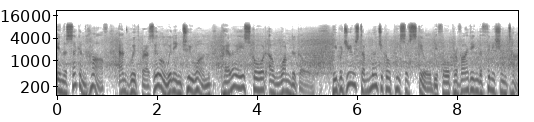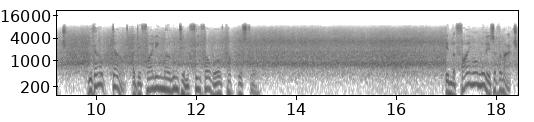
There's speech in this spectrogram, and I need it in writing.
In the second half, and with Brazil winning 2-1, Pelé scored a wonder goal. He produced a magical piece of skill before providing the finishing touch without doubt a defining moment in FIFA World Cup history. In the final minute of the match,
